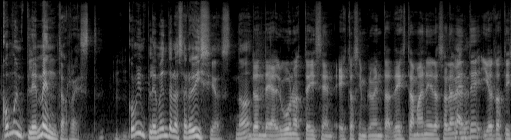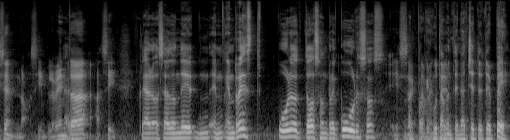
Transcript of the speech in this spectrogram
cómo implemento REST. ¿Cómo implemento los servicios? ¿no? Donde algunos te dicen esto se implementa de esta manera solamente y otros te dicen no, se implementa así. Claro, o sea, donde en, en REST puro todos son recursos. Exactamente. Porque justamente en HTTP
